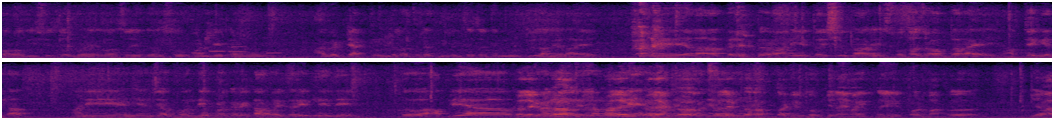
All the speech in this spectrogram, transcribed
परवा दिवशीच बळेगावचं एक टेकन म्हणून आगड ट्रॅक्टरने त्याला धडक दिली त्याचा ते मृत्यू झालेला आहे. आणि याला कलेक्टर आणि तहसीलदार हे स्वतः जबाबदार आहे हप्ते घेतात आणि यांच्यावर कोणत्याही प्रकारे कारवाई करीत नाही ते. तर आपल्या कलेक्टर हप्ता घेतो की नाही माहीत नाही पण मात्र या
